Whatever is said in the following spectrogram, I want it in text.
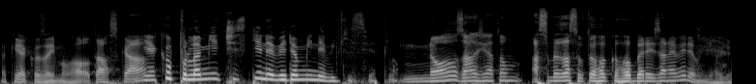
Taky jako zajímavá otázka. Jako podle mě čistě nevědomý nevidí světlo. No, záleží na tom, a jsme zase u toho, koho bereš za nevědomího, že?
